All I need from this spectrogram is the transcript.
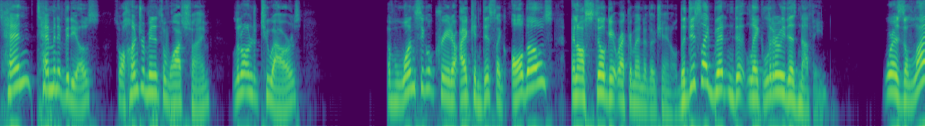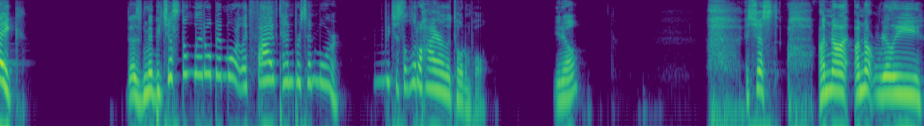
10 10 minute videos, so 100 minutes of watch time, a little under two hours of one single creator. I can dislike all those and I'll still get recommended their channel. The dislike button, like, literally does nothing. Whereas the like does maybe just a little bit more, like 5 10% more. Maybe just a little higher on the totem pole. You know? It's just I'm not I'm not really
